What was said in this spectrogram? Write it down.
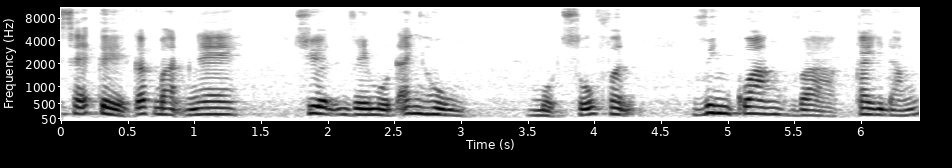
sẽ kể các bạn nghe chuyện về một anh hùng, một số phận, vinh quang và cay đắng.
